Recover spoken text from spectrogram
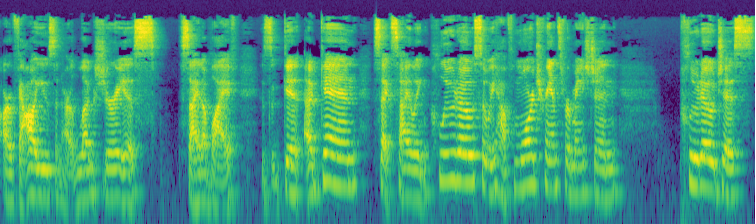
our values, and our luxurious side of life, is again, again sextiling Pluto. So we have more transformation. Pluto just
